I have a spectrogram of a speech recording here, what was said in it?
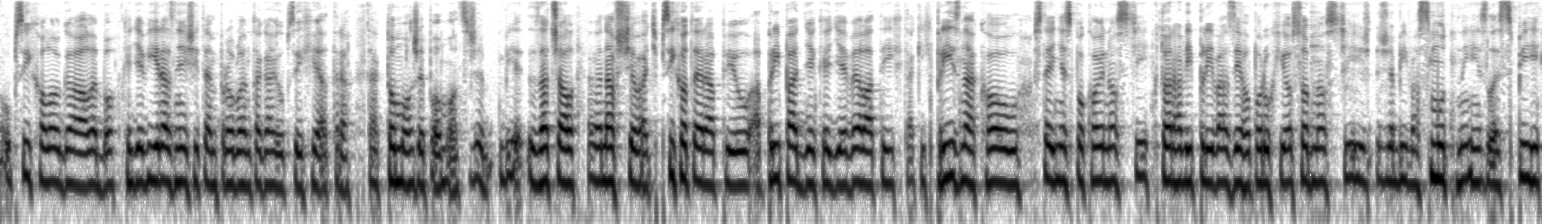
u psychologa, alebo keď je výraznejší ten problém, tak aj u psychiatra. Tak to môže pomôcť, že by začal navštevovať psychoterapiu a prípadne, keď je veľa tých takých príznakov z tej nespokojnosti, ktorá vyplýva z jeho poruchy osobnosti, že býva smutný, zle spí,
